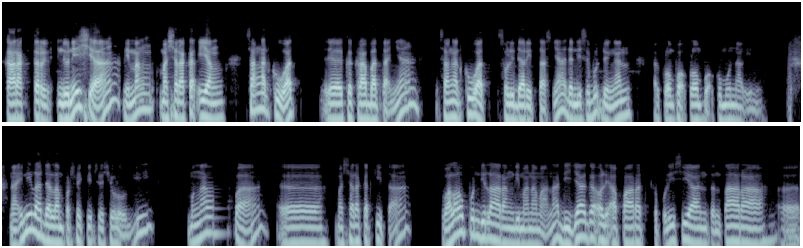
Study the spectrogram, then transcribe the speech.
karakter Indonesia, memang masyarakat yang sangat kuat eh, kekerabatannya, sangat kuat solidaritasnya dan disebut dengan eh, kelompok-kelompok komunal ini. Nah, inilah dalam perspektif sosiologi mengapa eh, masyarakat kita walaupun dilarang di mana-mana dijaga oleh aparat kepolisian, tentara, eh,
